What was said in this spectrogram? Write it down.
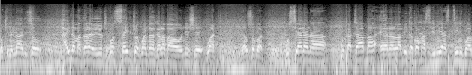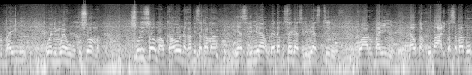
wakina nani, so haina madhara yoyote. Kwa sasa hivi tulikuwa nataka kalaba waonyeshe watu na uso bwana, kuhusiana na mkataba eh, analalamika kwamba asilimia 60 kwa 40 huwe ni mwehu kusoma Si ulisoma ukaona kabisa kama ni asilimia unaenda kusaini asilimia 60 kwa 40 na ukakubali, kwa sababu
